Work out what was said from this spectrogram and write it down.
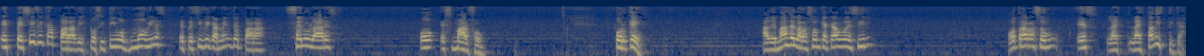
específica para dispositivos móviles, específicamente para celulares o smartphone. ¿Por qué? Además de la razón que acabo de decir, otra razón es la, estadística.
